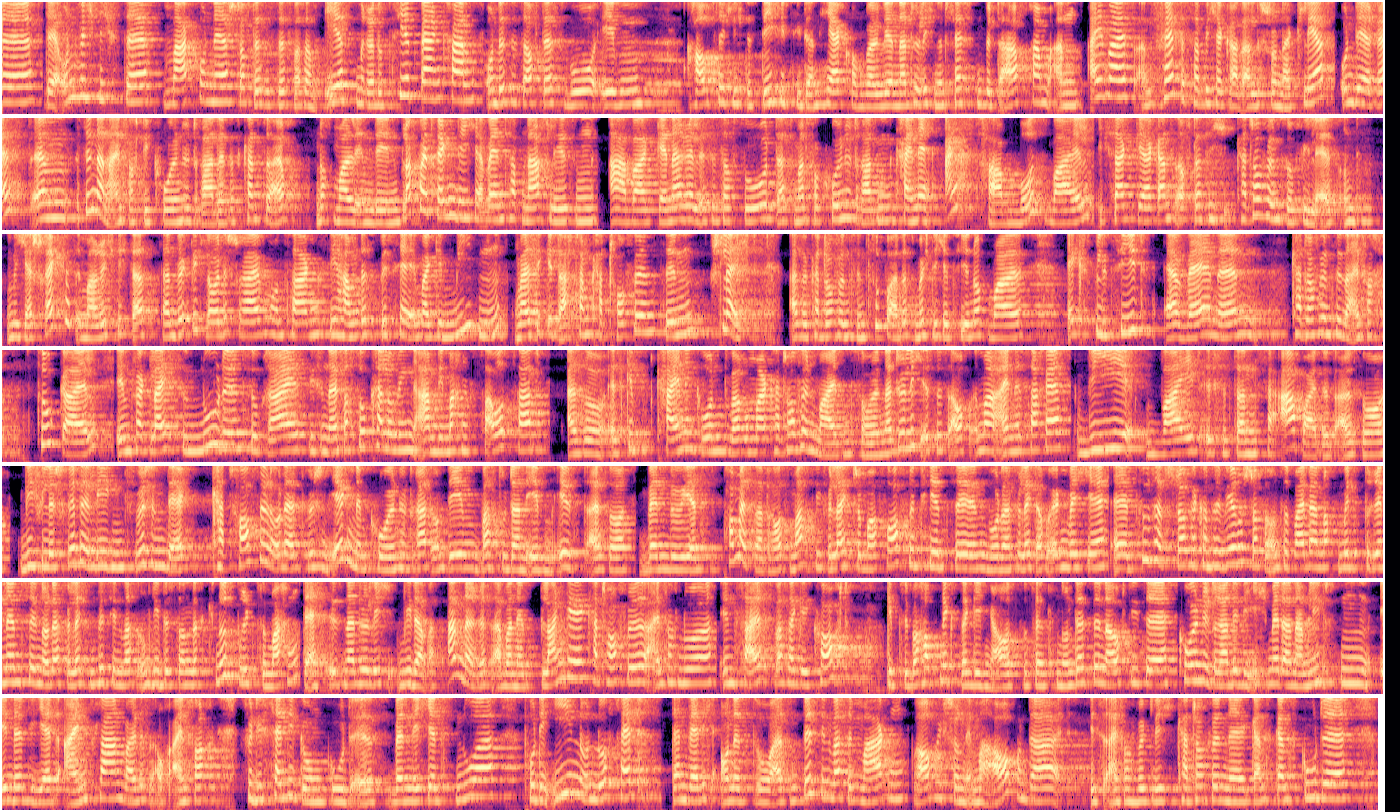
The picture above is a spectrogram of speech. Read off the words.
der unwichtigste Makronährstoff. Das ist das, was am ehesten reduziert werden kann. Und das ist auch das, wo eben hauptsächlich das Defizit dann herkommt, weil wir natürlich einen festen Bedarf haben an Eiweiß, an Fett. Das habe ich ja gerade alles schon erklärt. Und der Rest ähm, sind dann einfach die Kohlenhydrate. Das kannst du auch nochmal in den Blogbeiträgen, die ich erwähnt habe, nachlesen. Aber generell ist es auch so, dass man vor Kohlenhydraten keine Angst haben muss, weil ich sage ja ganz oft, dass ich Kartoffeln so viel esse. Und mich erschreckt es immer richtig, dass dann wirklich Leute schreiben und sagen, sie haben das bisher immer gemieden, weil sie gedacht haben, Kartoffeln sind schlecht. Also Kartoffeln sind super, das möchte ich jetzt hier nochmal explizit erwähnen. Kartoffeln sind einfach so geil im Vergleich zu Nudeln, zu Reis. Die sind einfach so kalorienarm, die machen saussatt. Also es gibt keinen Grund, warum man Kartoffeln meiden soll. Natürlich ist es auch immer eine Sache, wie weit ist es dann verarbeitet. Also wie viele Schritte liegen zwischen der Kartoffel oder zwischen irgendeinem Kohlenhydrat und dem, was du dann eben isst. Also wenn du jetzt Pommes da draus machst, die vielleicht schon mal vorfrittiert sind, wo dann vielleicht auch irgendwelche äh, Zusatzstoffe, Konservierungsstoffe und so weiter noch mit drinnen sind oder vielleicht ein bisschen was, um die besonders knusprig zu machen, das ist natürlich wieder was anderes. Aber eine blanke Kartoffel einfach nur in Salzwasser Wasser gekocht, gibt's überhaupt nichts dagegen auszusetzen. Und das sind auch diese Kohlenhydrate, die ich mir dann am liebsten in der Diät einplan, weil das auch einfach für die Sättigung gut ist. Wenn ich jetzt nur Protein und nur Fett, dann werde ich auch nicht so. Also ein bisschen was im Magen brauche ich schon immer auch. Und da ist einfach wirklich Kartoffeln eine ganz, ganz gute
